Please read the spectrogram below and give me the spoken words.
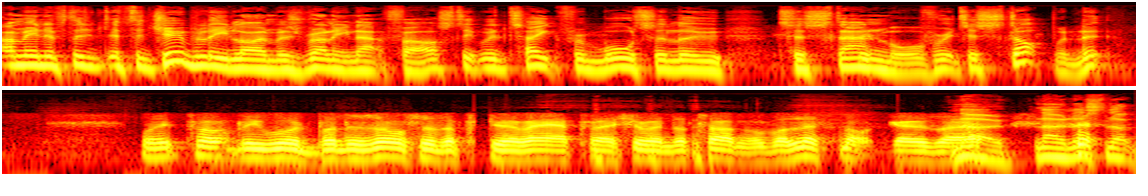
I mean, if the if the Jubilee line was running that fast, it would take from Waterloo to Stanmore for it to stop, wouldn't it? Well, it probably would, but there's also the pure air pressure in the tunnel. But let's not go there. No, no, let's not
